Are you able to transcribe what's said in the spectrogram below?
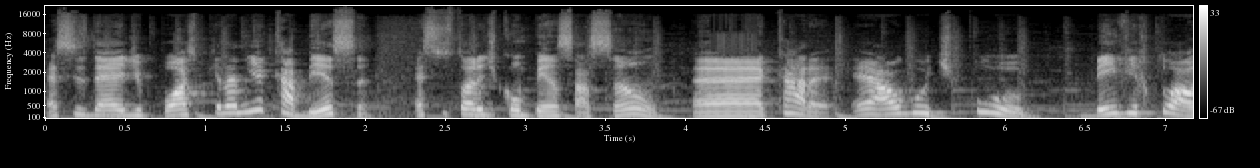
essa ideia de posse, porque na minha cabeça, essa história de compensação, é, cara, é algo tipo bem virtual,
